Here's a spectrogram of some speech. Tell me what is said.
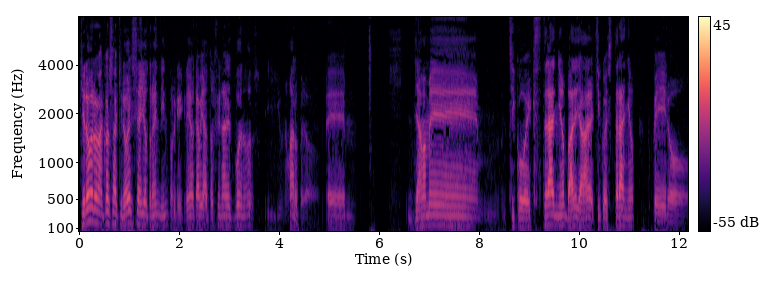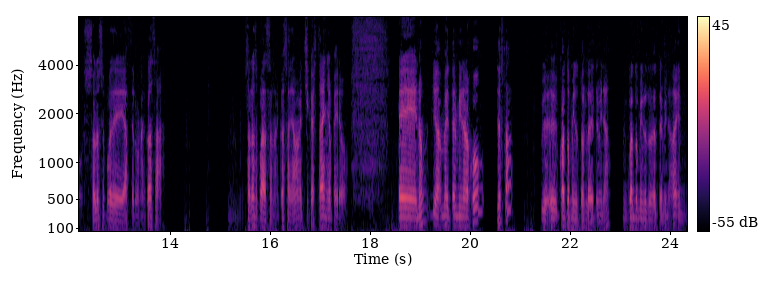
Quiero ver una cosa, quiero ver si hay otro ending, porque creo que había dos finales buenos y uno malo, pero... Eh, llámame chico extraño, ¿vale? Llámame chico extraño, pero solo se puede hacer una cosa. Solo puede hacer una cosa, llámame chico extraño, pero... Eh, no, ya me termina el juego, ya está. Eh, ¿Cuántos minutos lo he terminado? ¿En cuántos minutos lo he terminado? ¿En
